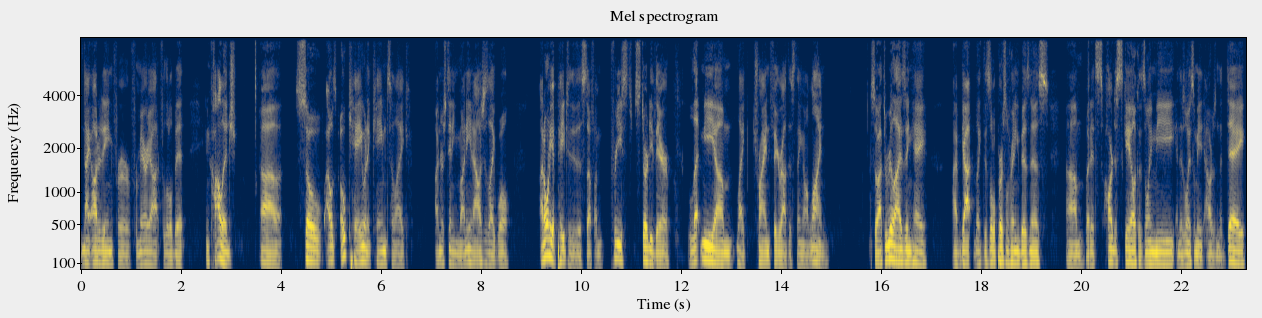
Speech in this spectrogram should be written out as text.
night auditing for for Marriott for a little bit in college. Uh, so I was okay when it came to like understanding money, and I was just like, well, I don't want to get paid to do this stuff. I'm pretty sturdy there. Let me um like try and figure out this thing online. So after realizing, hey, I've got like this little personal training business, um, but it's hard to scale because it's only me and there's only so many hours in the day.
